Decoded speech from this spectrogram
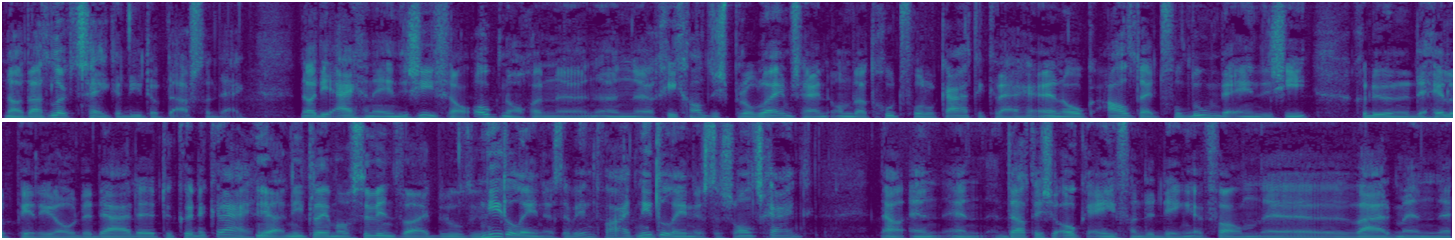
Nou, dat lukt zeker niet op de Afsterdijk. Nou, die eigen energie zal ook nog een, een, een, gigantisch probleem zijn... om dat goed voor elkaar te krijgen. En ook altijd voldoende energie gedurende de hele periode daar uh, te kunnen krijgen. Ja, niet alleen als de wind waait, bedoelt u? Niet alleen als de wind waait, niet alleen als de zon schijnt. Nou, en, en dat is ook een van de dingen van, uh, waar men uh,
